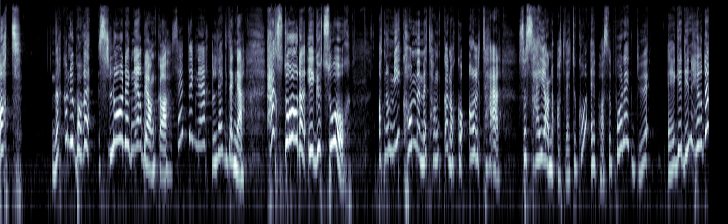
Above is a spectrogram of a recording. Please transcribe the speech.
at der kan du bare slå deg ned, Bianca. Sett deg ned, legg deg ned. Her står det i Guds ord at når vi kommer med tankene våre og alt her, så sier han at vet du hva, jeg passer på deg, du, jeg er din hyrde,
